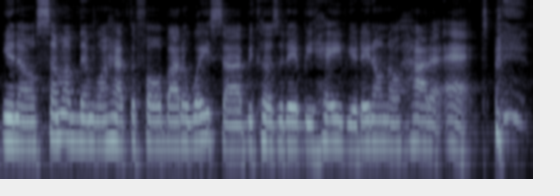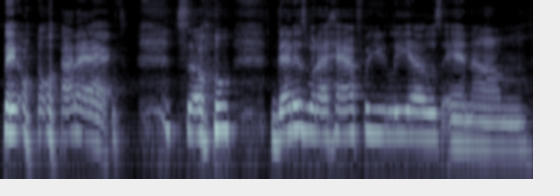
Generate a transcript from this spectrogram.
you know, some of them going to have to fall by the wayside because of their behavior. They don't know how to act. they don't know how to act. So that is what I have for you, Leos. And um,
